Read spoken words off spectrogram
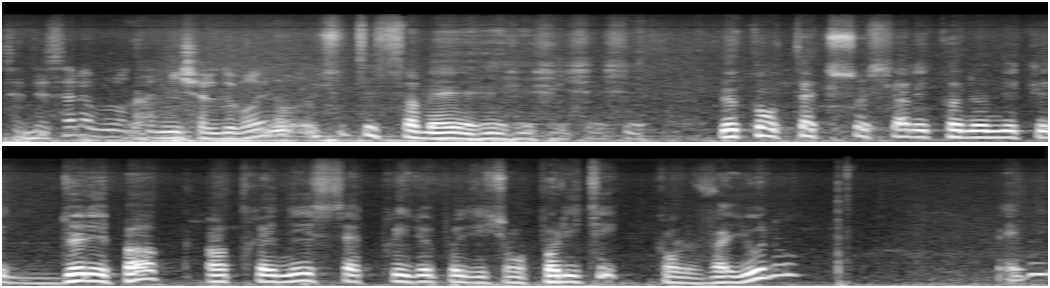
C'était ça la volonté de Michel Debré? C'était ça, mais le contexte social économique de l'époque entraînait cette prise de position politique, qu'on le veuille ou non. Eh oui.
